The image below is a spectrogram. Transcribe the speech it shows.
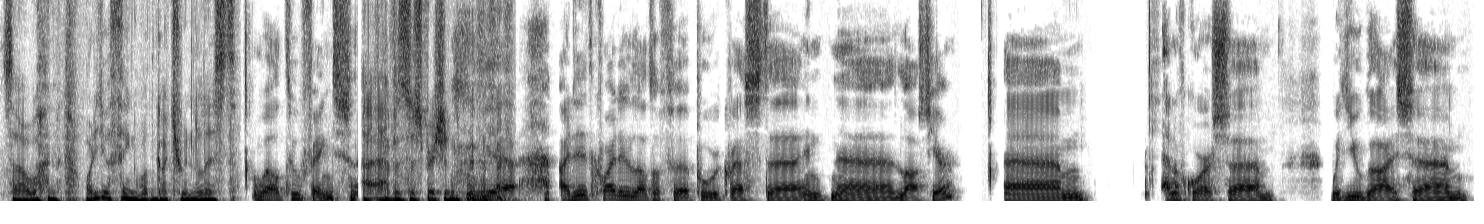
So, what do you think? What got you in the list? Well, two things. I have a suspicion. yeah, I did quite a lot of uh, pull requests uh, in uh, last year, um, and of course, um, with you guys um,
